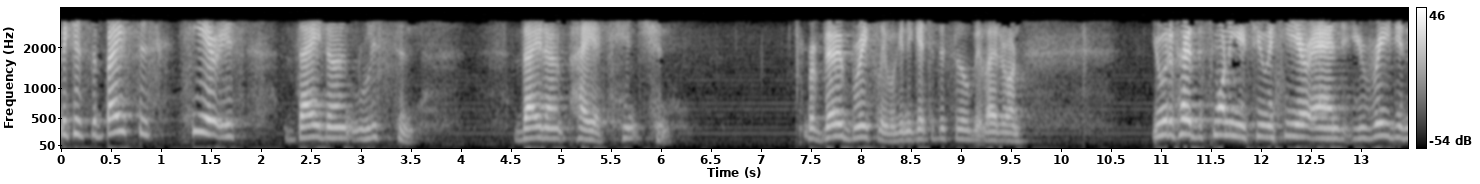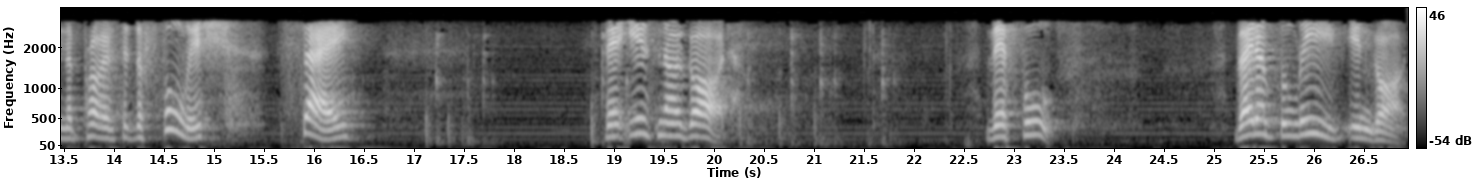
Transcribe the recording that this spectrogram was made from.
Because the basis here is they don't listen. They don't pay attention. But very briefly, we're going to get to this a little bit later on. You would have heard this morning if you were here and you read in the Proverbs that the foolish say, There is no God. They're fools. They don't believe in God.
